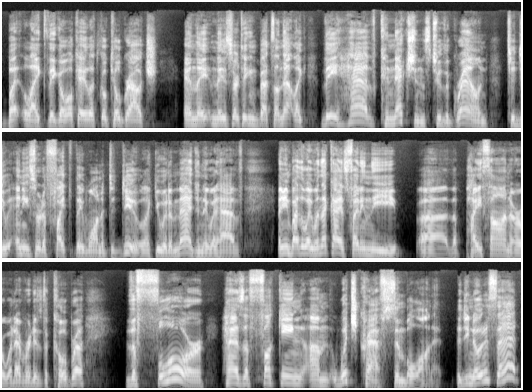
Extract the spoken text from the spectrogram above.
But like they go, okay, let's go kill Grouch. And they, and they start taking bets on that. Like they have connections to the ground to do any sort of fight that they wanted to do. Like you would imagine they would have. I mean, by the way, when that guy is fighting the uh, the python or whatever it is, the cobra, the floor has a fucking um, witchcraft symbol on it. Did you notice that?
